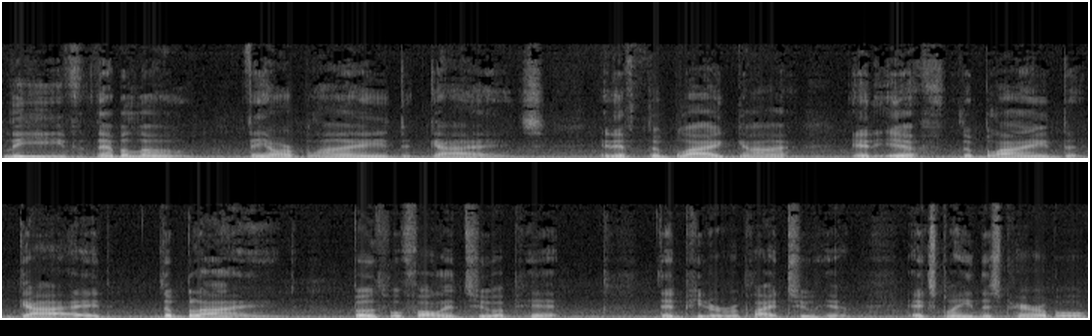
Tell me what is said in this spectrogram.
Leave them alone. They are blind guides. And if the blind guide, and if the blind guide the blind. Both will fall into a pit. Then Peter replied to him, Explain this parable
